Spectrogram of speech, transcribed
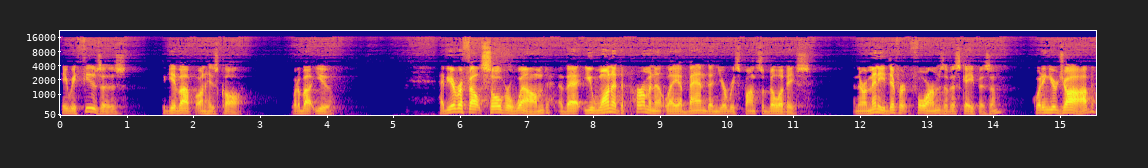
He refuses to give up on his call. What about you? Have you ever felt so overwhelmed that you wanted to permanently abandon your responsibilities? And there are many different forms of escapism. Quitting your job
